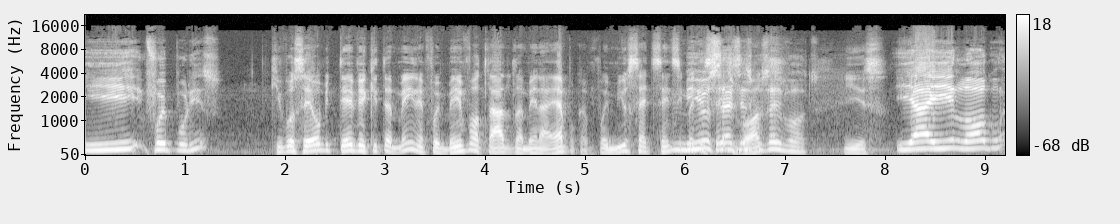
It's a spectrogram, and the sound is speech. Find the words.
E foi por isso, Que você obteve aqui também, né? Foi bem votado também na época. Foi 1.756 votos. 1.756 votos. Isso. E aí, logo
